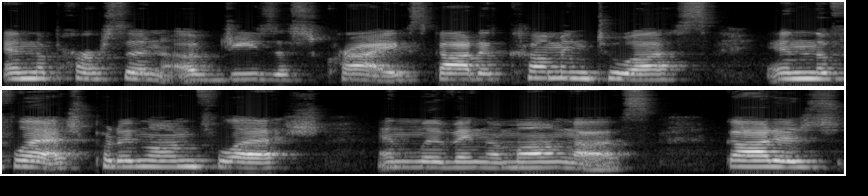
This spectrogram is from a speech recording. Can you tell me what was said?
in the person of Jesus Christ. God is coming to us in the flesh, putting on flesh and living among us. God is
